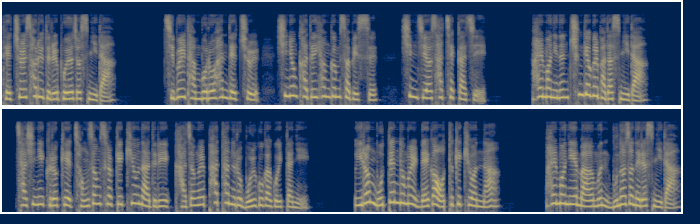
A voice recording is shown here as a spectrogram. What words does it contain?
대출 서류들을 보여줬습니다. 집을 담보로 한 대출, 신용카드 현금 서비스, 심지어 사채까지. 할머니는 충격을 받았습니다. 자신이 그렇게 정성스럽게 키운 아들이 가정을 파탄으로 몰고 가고 있다니. 이런 못된 놈을 내가 어떻게 키웠나? 할머니의 마음은 무너져 내렸습니다.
